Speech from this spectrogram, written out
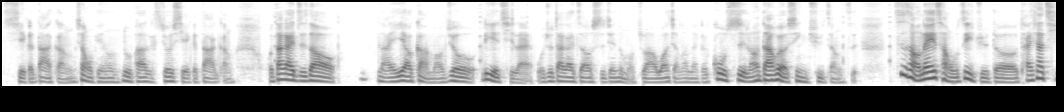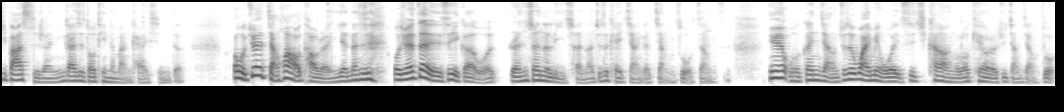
写个大纲。像我平常录 Podcast 就写个大纲，我大概知道哪一页要干嘛，我就列起来，我就大概知道时间怎么抓，我要讲到哪个故事，然后大家会有兴趣这样子。至少那一场，我自己觉得台下七八十人应该是都听得蛮开心的。我觉得讲话好讨人厌，但是我觉得这也是一个我人生的里程啊，就是可以讲一个讲座这样子。因为我跟你讲，就是外面我也是看到很多 KOL 去讲讲座，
